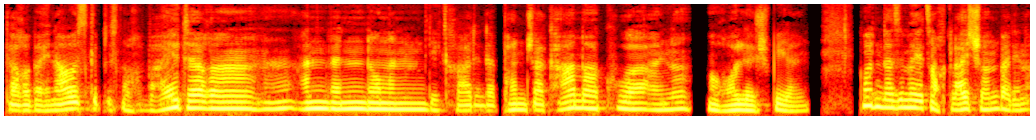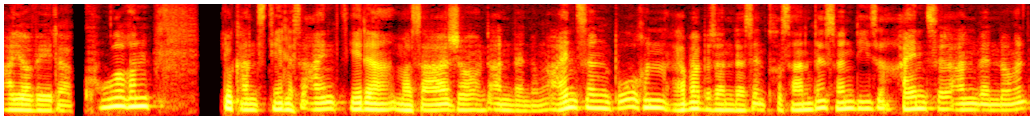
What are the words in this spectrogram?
Darüber hinaus gibt es noch weitere äh, Anwendungen, die gerade in der Panchakarma-Kur eine Rolle spielen. Gut, und da sind wir jetzt auch gleich schon bei den Ayurveda-Kuren. Du kannst jedes ein, jede Massage und Anwendung einzeln buchen, aber besonders interessant ist, wenn diese Einzelanwendungen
